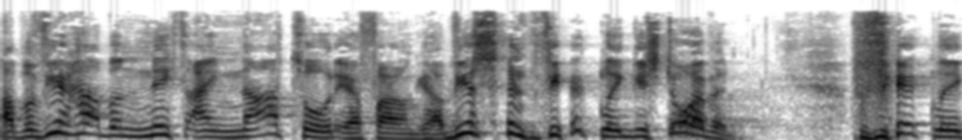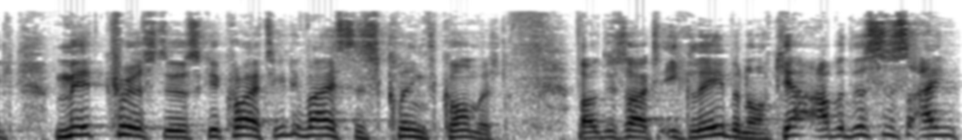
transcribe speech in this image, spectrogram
Aber wir haben nicht eine Nahtoderfahrung gehabt. Wir sind wirklich gestorben. Wirklich mit Christus gekreuzigt. Ich weiß, das klingt komisch, weil du sagst, ich lebe noch. Ja, aber das ist ein,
